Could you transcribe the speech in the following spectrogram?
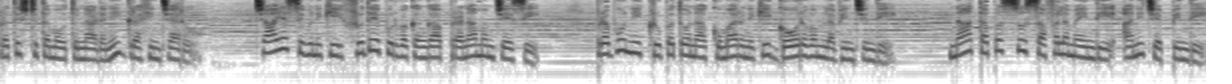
ప్రతిష్ఠితమవుతున్నాడని గ్రహించారు. ఛాయ శివునికి హృదయపూర్వకంగా ప్రణామం చేసి ప్రభు నీ కృపతో నా కుమారునికి గౌరవం లభించింది. నా తపస్సు సఫలమైంది అని చెప్పింది.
